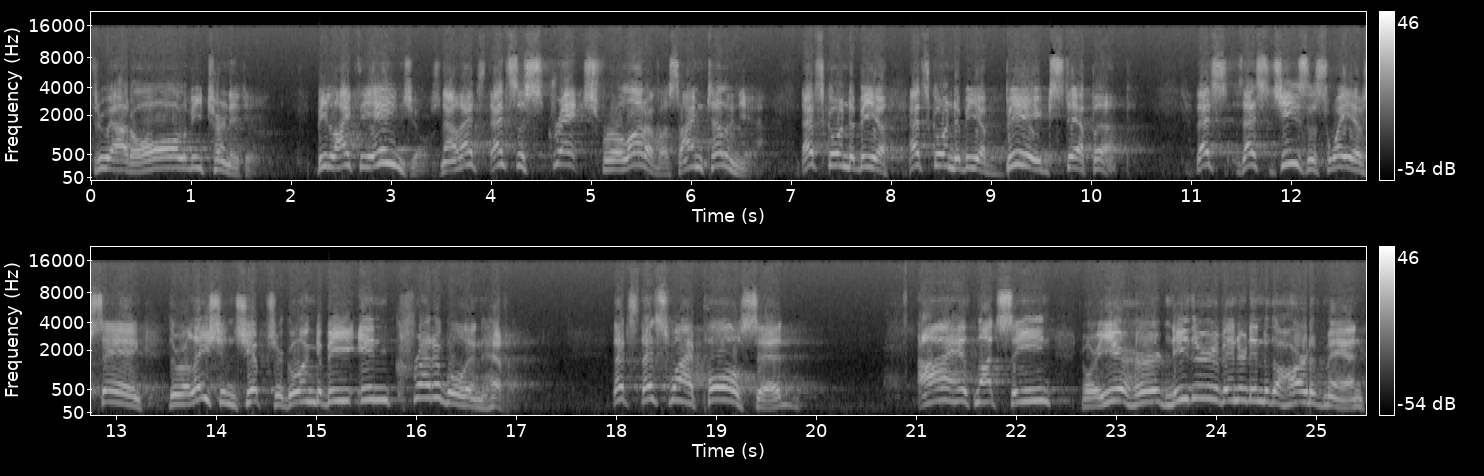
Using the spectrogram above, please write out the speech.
throughout all of eternity. Be like the angels. Now that's that's a stretch for a lot of us, I'm telling you. That's going to be a that's going to be a big step up. That's that's Jesus' way of saying the relationships are going to be incredible in heaven. That's that's why Paul said, Eye hath not seen, nor ear heard, neither have entered into the heart of man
